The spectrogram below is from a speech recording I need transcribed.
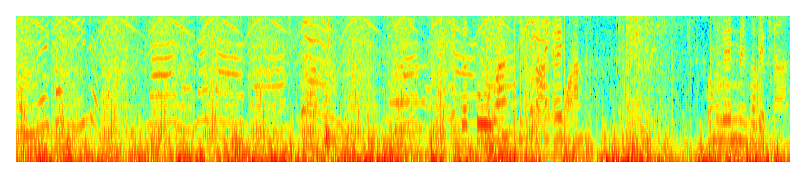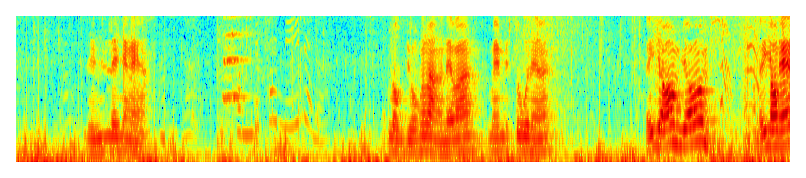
ทำได้แค่นี้เนี่ยเห็นประตูป่ะคลิกซ้ายเอ้ยขวาต้องเล่นเป็นสเต็ปนะเล่นเล่นยังไงอะทำได้แค่นี้เนี่ยเหรอหลบอยู่ข้างหลังได้ปะไม่ไปสู้ได้ไหม เฮ้ยยอมยอมเฮ้ยยอมแพ้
